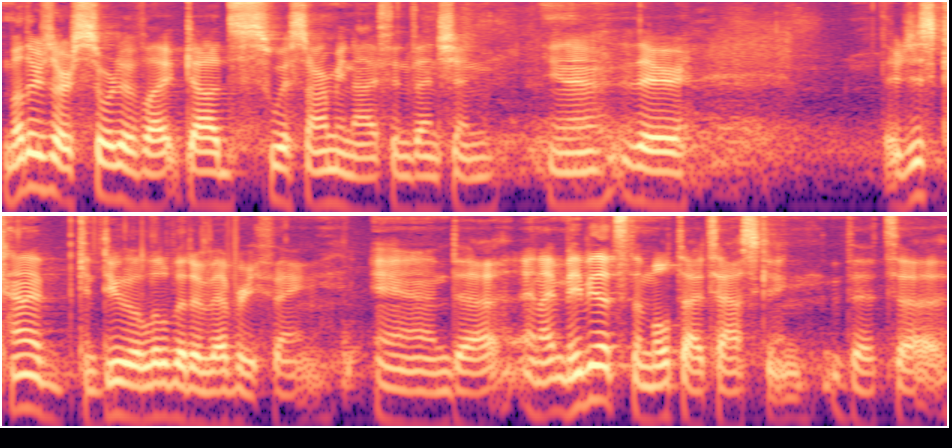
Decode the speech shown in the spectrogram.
mothers are sort of like God's Swiss Army knife invention. You know, they're they just kind of can do a little bit of everything, and uh, and I, maybe that's the multitasking that uh,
